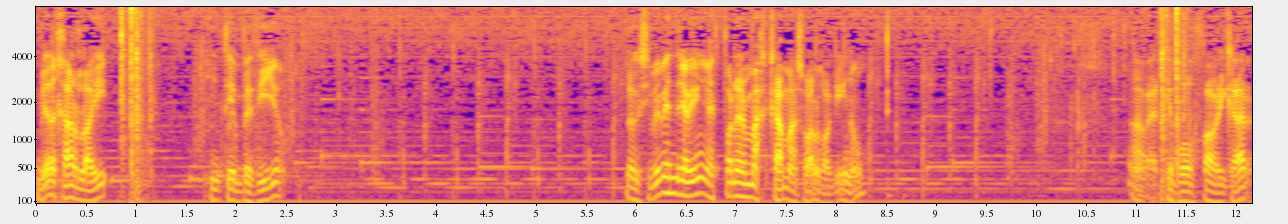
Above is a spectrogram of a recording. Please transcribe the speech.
Voy a dejarlo ahí un tiempecillo. Lo que sí me vendría bien es poner más camas o algo aquí, ¿no? A ver, ¿qué puedo fabricar?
